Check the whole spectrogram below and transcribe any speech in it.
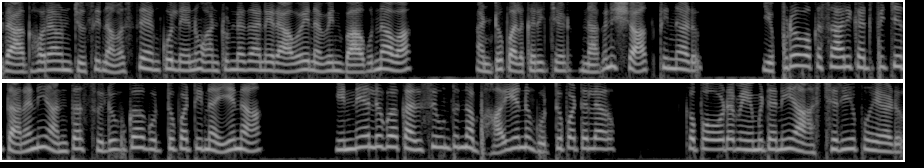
రాఘవరావుని చూసి నమస్తే అంకుల్ నేను అంటుండగానే రాబోయే నవీన్ బాగున్నావా? అంటూ పలకరించాడు. నవీన్ షాక్ తిన్నాడు. ఎప్పుడో ఒకసారి కనిపించే తనని అంత సులువుగా గుర్తుపట్టిన ఈయన ఇన్నేళ్ళుగా కలిసి ఉంటున్న భార్యను గుర్తుపట్టలేకపోవడమేమిటని ఆశ్చర్యపోయాడు.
